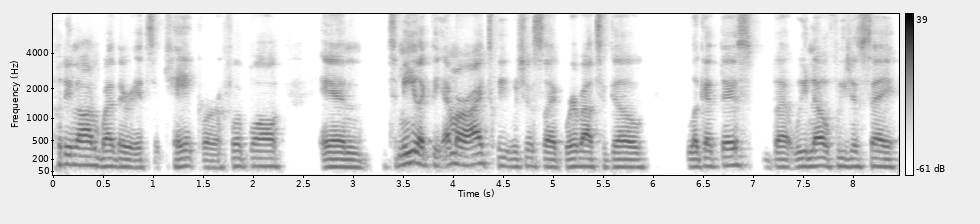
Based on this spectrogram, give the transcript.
putting on whether it's a cake or a football. And to me like the mri tweet was just like we're about to go look at this but we know if we just say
